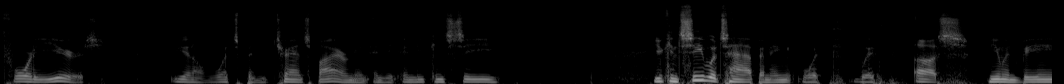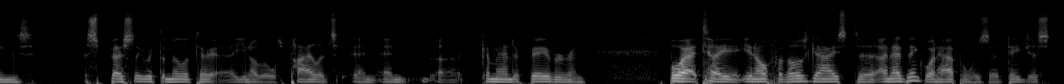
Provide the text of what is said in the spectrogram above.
40 years you know what's been transpiring and, and and you can see you can see what's happening with with us human beings especially with the military uh, you know those pilots and and uh, commander Fravor and boy i tell you you know for those guys to and i think what happened was that they just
